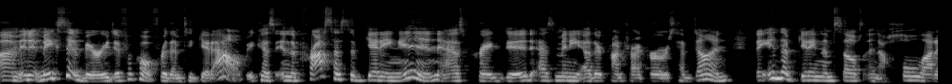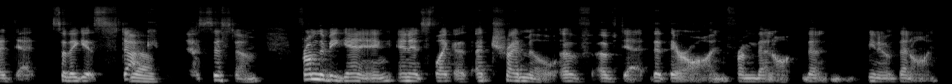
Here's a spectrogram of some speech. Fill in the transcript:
um, and it makes it very difficult for them to get out because in the process of getting in, as Craig did, as many other contract growers have done, they end up getting themselves in a whole lot of debt. So they get stuck. Yeah. in that system from the beginning and it's like a, a, treadmill of of debt that they're on from then on then you know then on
